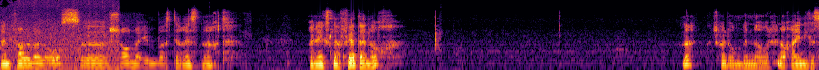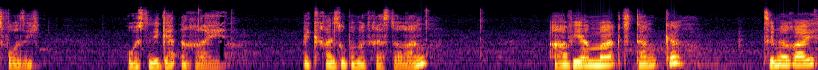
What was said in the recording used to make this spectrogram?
Dann fahren wir mal los. Äh, schauen wir eben, was der Rest macht. Mein Häcksler fährt da noch. Na, schalt um, genau. Noch einiges vor sich. Wo ist denn die Gärtnerei? Bäckerei, Supermarkt, Restaurant. Aviamarkt, danke. Zimmerei.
